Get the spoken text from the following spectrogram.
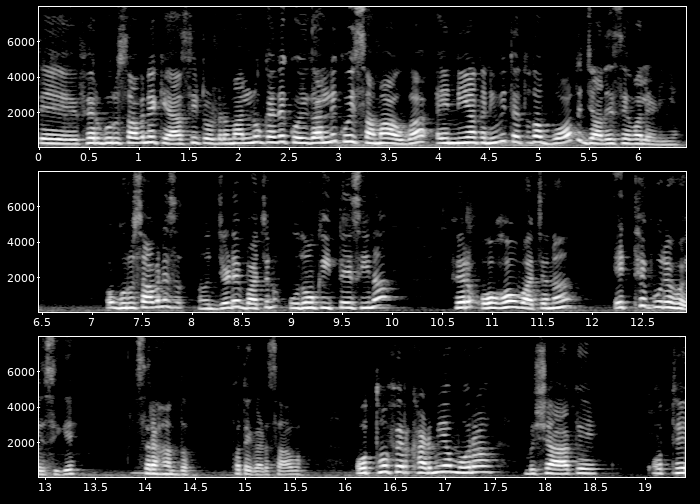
ਤੇ ਫਿਰ ਗੁਰੂ ਸਾਹਿਬ ਨੇ ਕਿਹਾ ਸੀ ਟੋਡਰਮਲ ਨੂੰ ਕਹਿੰਦੇ ਕੋਈ ਗੱਲ ਨਹੀਂ ਕੋਈ ਸਮਾਂ ਆਊਗਾ ਇੰਨੀਆਂ ਕੁ ਨਹੀਂ ਵੀ ਤੇਤੋਂ ਤਾਂ ਬਹੁਤ ਜ਼ਿਆਦਾ ਸੇਵਾ ਲੈਣੀ ਆ। ਉਹ ਗੁਰੂ ਸਾਹਿਬ ਨੇ ਜਿਹੜੇ ਬਚਨ ਉਦੋਂ ਕੀਤੇ ਸੀ ਨਾ ਫਿਰ ਉਹ ਵਚਨ ਇੱਥੇ ਪੂਰੇ ਹੋਏ ਸੀਗੇ ਸਰਹੰਦ ਫਤਿਹਗੜ੍ਹ ਸਾਹਿਬ। ਉੱਥੋਂ ਫਿਰ ਖੜਮੀਆਂ ਮੋਹਰਾਂ ਵਿਛਾ ਕੇ ਉੱਥੇ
